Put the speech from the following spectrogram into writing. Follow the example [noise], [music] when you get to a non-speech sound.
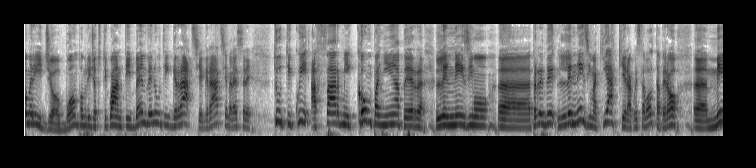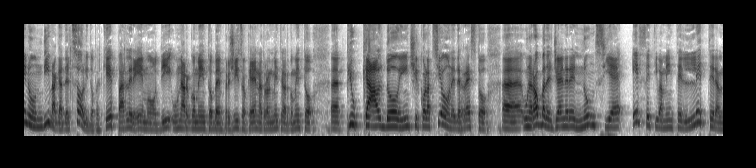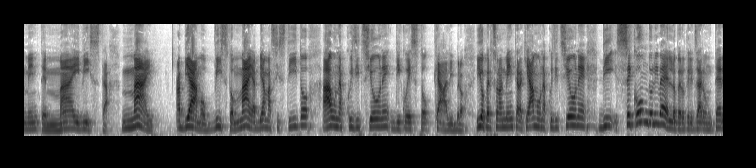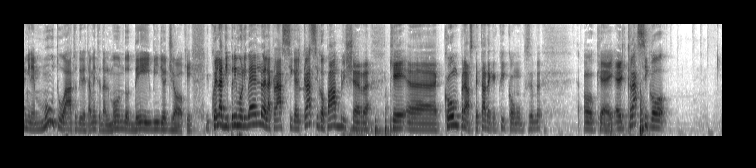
pomeriggio, buon pomeriggio a tutti quanti, benvenuti, grazie, grazie per essere tutti qui a farmi compagnia per l'ennesimo uh, per l'ennesima chiacchiera questa volta però uh, meno ondivaga del solito perché parleremo di un argomento ben preciso che è naturalmente l'argomento uh, più caldo in circolazione. Del resto una roba del genere non si è effettivamente letteralmente mai vista. Mai abbiamo visto, mai abbiamo assistito a un'acquisizione di questo calibro. Io personalmente la chiamo un'acquisizione di secondo livello, per utilizzare un termine mutuato direttamente dal mondo dei videogiochi. Quella di primo livello è la classica, il classico publisher che eh, compra. Aspettate, che qui. Con... Ok, è il classico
